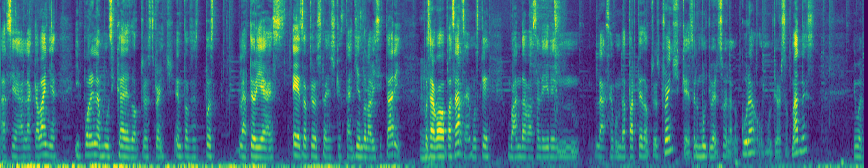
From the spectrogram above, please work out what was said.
hacia la cabaña y pone la música de Doctor Strange. Entonces, pues la teoría es, es Doctor Strange que está yendo a visitar y pues Mm. algo va a pasar. Sabemos que Wanda va a salir en la segunda parte de Doctor Strange, que es el multiverso de la locura o Multiverse of Madness. Y bueno,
